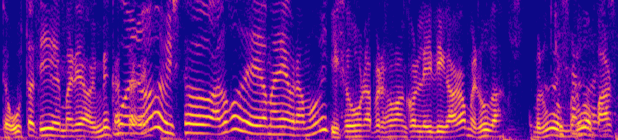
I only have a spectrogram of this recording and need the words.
¿Te gusta a ti, María? A mí me encanta. Bueno, ¿eh? he visto algo de María Abramovich. Hizo una performance con Lady Gaga, menuda. Menudo, Esa menudo pas.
